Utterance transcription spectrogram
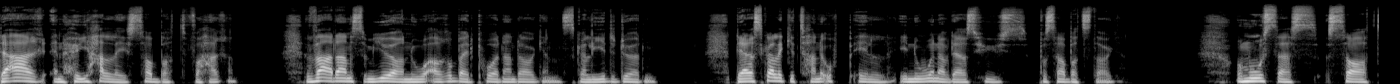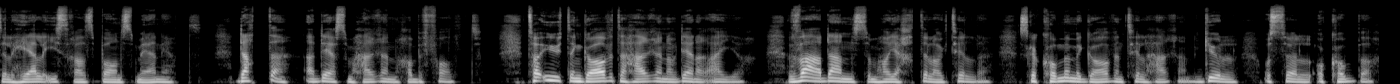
Det er en høyhellig sabbat for Herren. Hver den som gjør noe arbeid på den dagen, skal lide døden. Dere skal ikke tenne opp ild i noen av deres hus på sabbatsdagen. Og Moses sa til hele Israels barns menighet, Dette er det som Herren har befalt. Ta ut en gave til Herren av det dere eier, hver den som har hjertelag til det, skal komme med gaven til Herren, gull og sølv og kobber,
